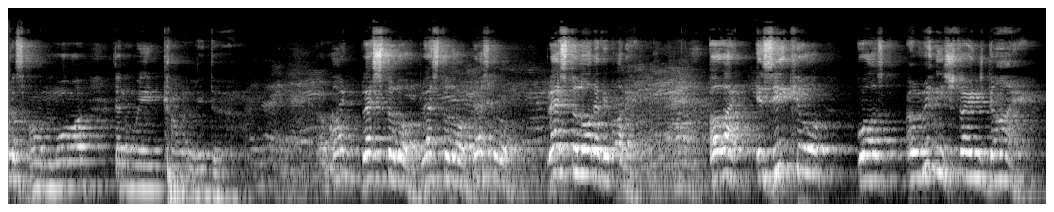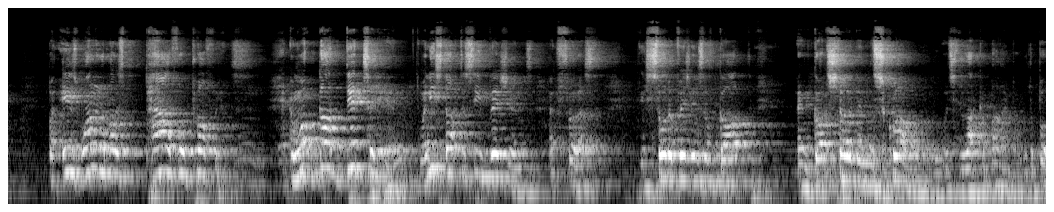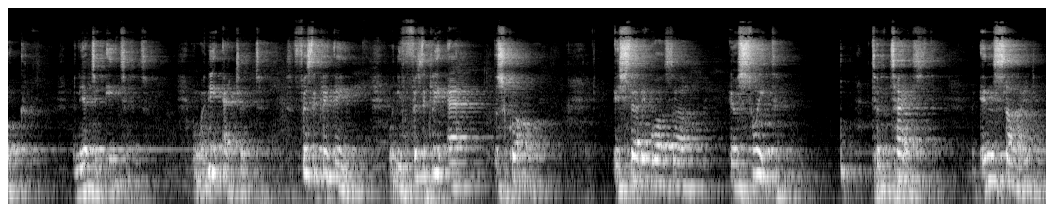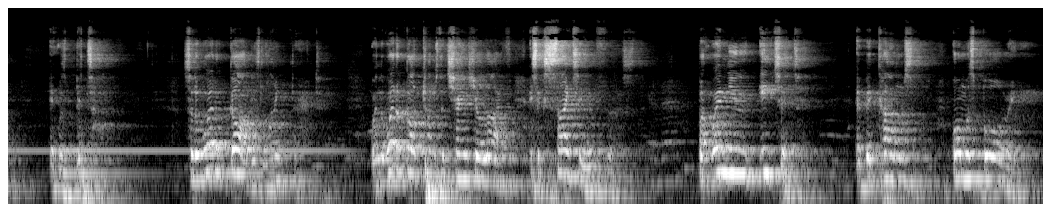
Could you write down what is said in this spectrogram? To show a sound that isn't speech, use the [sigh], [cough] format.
focus on more than we currently do. All right? Bless the Lord. Bless the Lord. Bless the Lord. Bless the Lord, everybody. All right. Ezekiel was a really strange guy, but he's one of the most powerful prophets. And what God did to him, when he started to see visions at first, he saw the visions of God, and God showed him the scroll, is like a Bible, the book, and he had to eat it. And when he ate it, physically eat, when he physically ate the scroll, he said it was uh, it was sweet to the taste. Inside, it was bitter. So the word of God is like that. When the word of God comes to change your life, it's exciting at first. But when you eat it, it becomes almost boring,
